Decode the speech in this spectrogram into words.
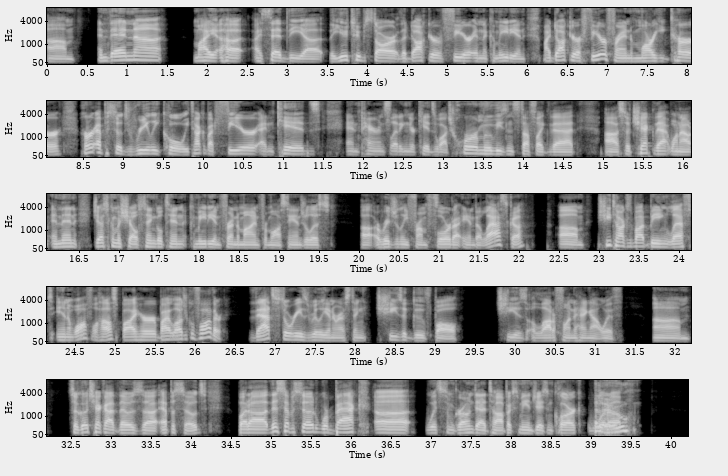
um, and then uh, my uh, I said the uh, the YouTube star, the Doctor of Fear, and the comedian. My Doctor of Fear friend Margee Kerr. Her episode's really cool. We talk about fear and kids and parents letting their kids watch horror movies and stuff like that. Uh, so check that one out. And then Jessica Michelle Singleton, comedian friend of mine from Los Angeles, uh, originally from Florida and Alaska. Um, she talks about being left in a Waffle House by her biological father. That story is really interesting. She's a goofball. She is a lot of fun to hang out with. Um, so go check out those uh, episodes. But uh, this episode, we're back uh, with some grown dad topics. Me and Jason Clark. What Hello. up?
